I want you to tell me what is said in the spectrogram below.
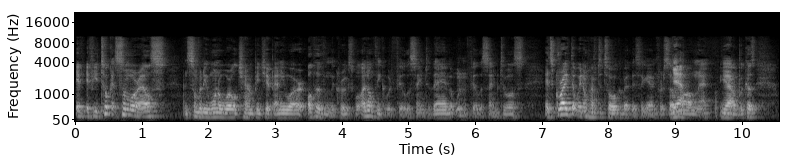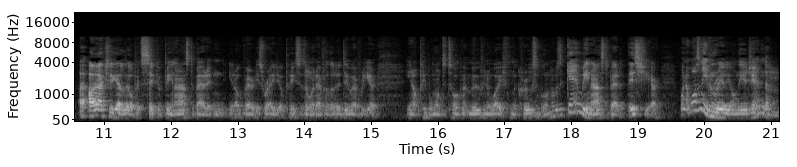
if if you took it somewhere else and somebody won a World Championship anywhere other than the Crucible, I don't think it would feel the same to them. It wouldn't feel the same to us. It's great that we don't have to talk about this again for so Yeah. long now. Yeah. know, because I, I actually get a little bit sick of being asked about it in you know various radio pieces or mm. whatever that I do every year. You know, people want to talk about moving away from the Crucible, and I was again being asked about it this year when it wasn't even really on the agenda. Mm.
